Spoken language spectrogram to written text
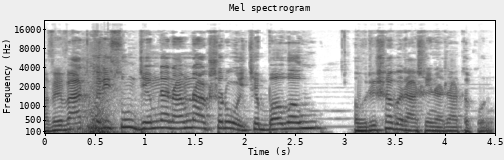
હવે વાત કરીશું જેમના નામના અક્ષરો હોય છે બવઉ વૃષભ રાશિના જાતકોની.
